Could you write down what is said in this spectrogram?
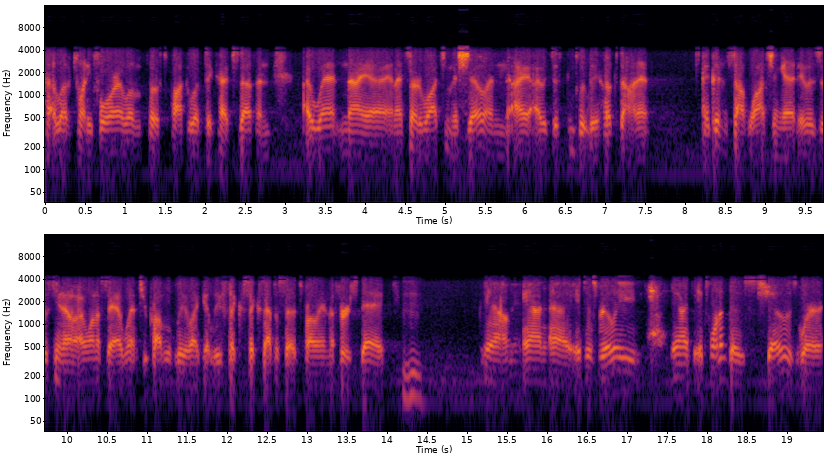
I, I love 24. I love post-apocalyptic type stuff. And I went and I uh, and I started watching the show, and I, I was just completely hooked on it. I couldn't stop watching it. It was just, you know, I want to say I went through probably like at least like six episodes probably in the first day. Mm-hmm. You know, and uh, it just really, you know, it's one of those shows where,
